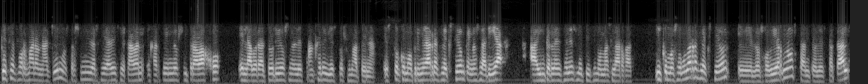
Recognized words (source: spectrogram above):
que se formaron aquí en nuestras universidades y acaban ejerciendo su trabajo en laboratorios en el extranjero y esto es una pena. Esto como primera reflexión que nos daría a intervenciones muchísimo más largas. Y como segunda reflexión, eh, los gobiernos, tanto el estatal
